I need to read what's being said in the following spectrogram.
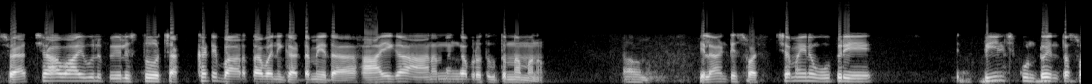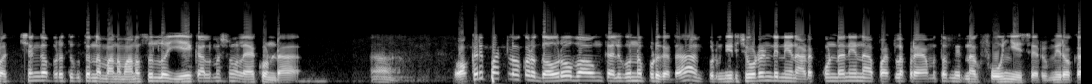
స్వేచ్ఛావాయువులు పీలుస్తూ చక్కటి భారతావని గడ్డ మీద హాయిగా ఆనందంగా బ్రతుకుతున్నాం మనం. అవును. ఇలాంటి స్వచ్ఛమైన ఊపిరి పీల్చుకుంటూ ఇంత స్వచ్ఛంగా బ్రతుకుతున్న మన మనసుల్లో ఏ కల్మషం లేకుండా ఒకరి పట్ల ఒకరు గౌరవభావం కలిగి ఉన్నప్పుడు కదా ఇప్పుడు మీరు చూడండి నేను అడగకుండానే నా పట్ల ప్రేమతో మీరు నాకు ఫోన్ చేశారు. మీరు ఒక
